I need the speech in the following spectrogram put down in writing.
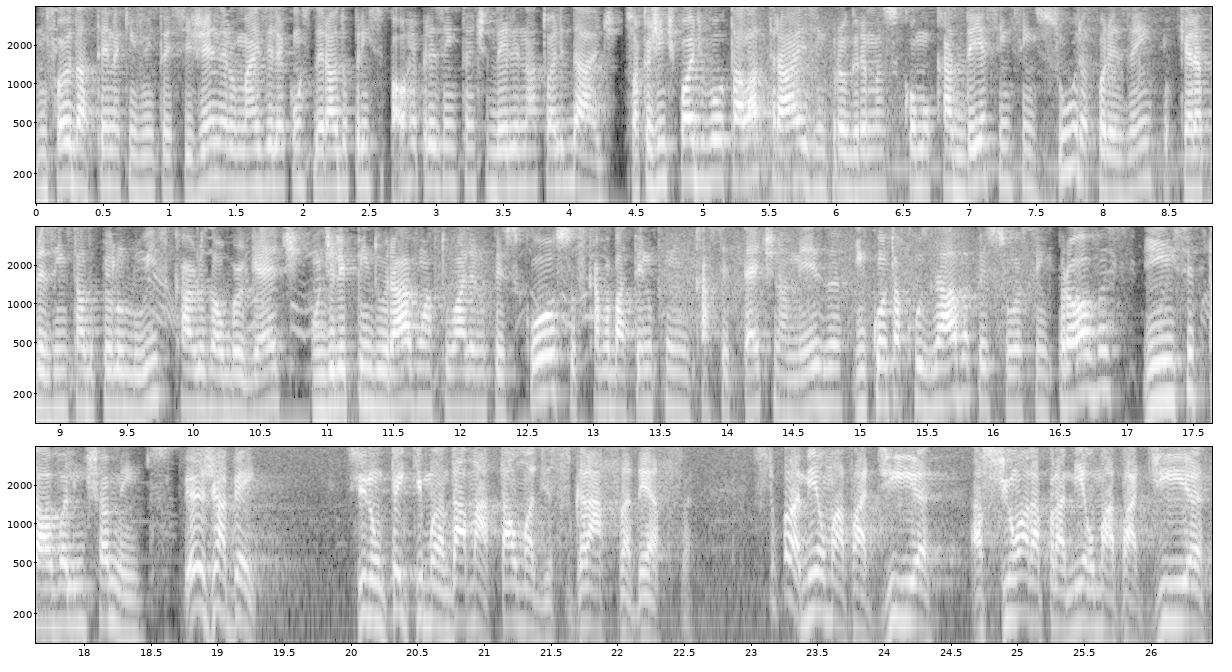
Não foi o Datena que inventou esse gênero, mas ele é considerado o principal representante dele na atualidade. Só que a gente pode voltar lá atrás em programas como Cadeia Sem Censura, por exemplo, que era apresentado pelo Luiz Carlos Alborguete, onde ele pendurava uma toalha no pescoço, ficava batendo com um cacetete na mesa, enquanto acusava pessoas sem provas e incitava linchamentos. Veja bem, se não tem que mandar matar uma desgraça dessa. Isso para mim é uma vadia, a senhora para mim é uma vadia,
